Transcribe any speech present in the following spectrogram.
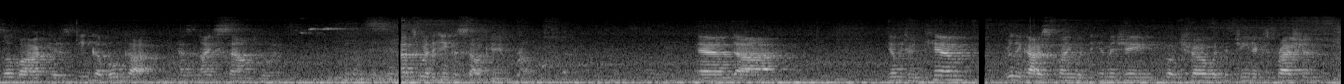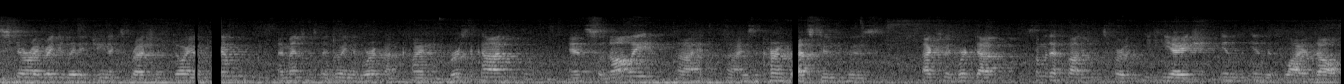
Slovak is Inka Bunka. It has a nice sound to it. That's where the Inka cell came from. And uh, Youngjun Kim really got us going with the imaging, Go Cho with the gene expression, steroid-regulated gene expression. Doyoung Kim, I mentioned, has been doing the work on Kine and Versicon. And Sonali uh, uh, is a current grad student who's actually worked out some of the functions for ETH in, in the fly adult,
